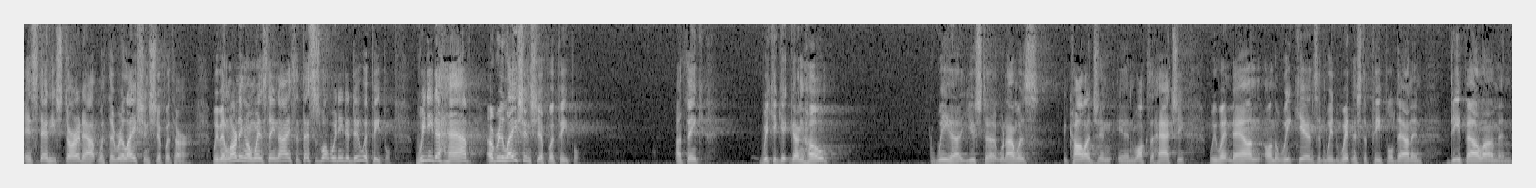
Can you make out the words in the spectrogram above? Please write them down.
Instead, he started out with a relationship with her. We've been learning on Wednesday nights that this is what we need to do with people. We need to have a relationship with people. I think we could get gung ho. We uh, used to, when I was in college in, in Waxahachie, we went down on the weekends and we'd witness the people down in Deep Ellum and,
